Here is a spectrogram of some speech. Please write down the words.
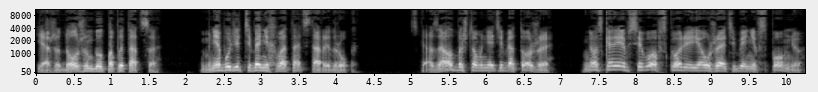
Я же должен был попытаться. Мне будет тебя не хватать, старый друг. Сказал бы, что мне тебя тоже, но, скорее всего, вскоре я уже о тебе не вспомню,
